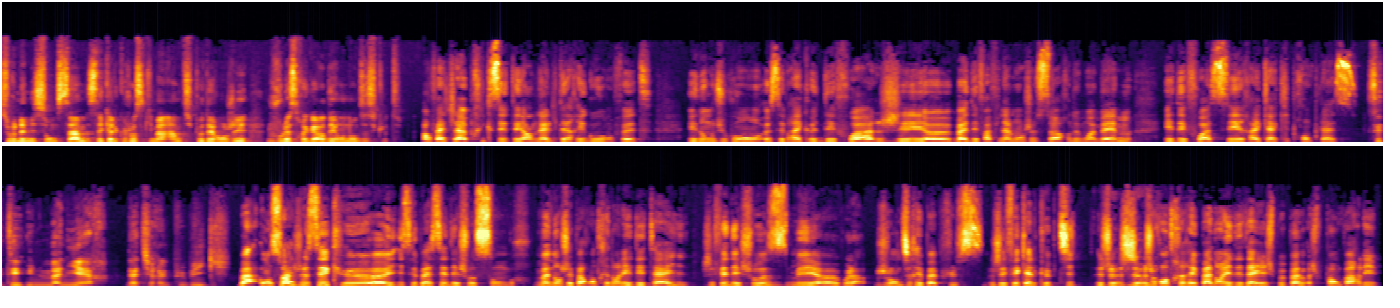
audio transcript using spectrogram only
sur une émission de Sam. C'est quelque chose qui m'a un petit peu dérangé. Je vous laisse regarder, on en discute. En fait, j'ai appris que c'était un alter ego, en fait. Et donc, du coup, on- c'est vrai que des fois, j'ai, euh, bah, des fois, finalement, je sors de moi-même, et des fois, c'est Raka qui prend place. C'était une manière d'attirer le public. Bah, en soi, je sais que euh, il s'est passé des choses sombres. Maintenant, je vais pas rentrer dans les détails. J'ai fait des choses, mais euh, voilà, j'en dirai pas plus. J'ai fait quelques petites. Je, je, je rentrerai pas dans les détails et je peux pas, je peux pas en parler.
